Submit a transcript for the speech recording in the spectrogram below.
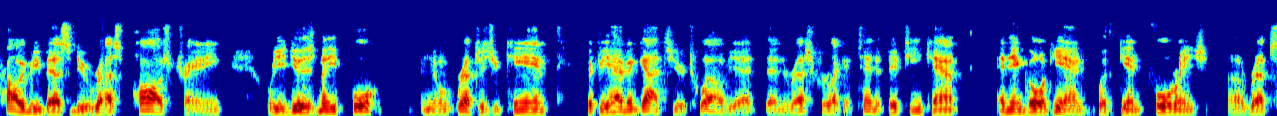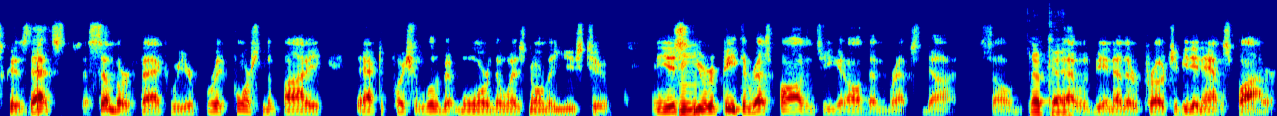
probably be best to do rest pause training, where you do as many full you know reps as you can. But if you haven't got to your 12 yet, then rest for like a 10 to 15 count, and then go again with again full range uh, reps because that's a similar effect where you're really forcing the body to have to push a little bit more than what it's normally used to. And you just hmm. you repeat the rest pause until you get all them reps done. So okay, that would be another approach if you didn't have a spotter.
